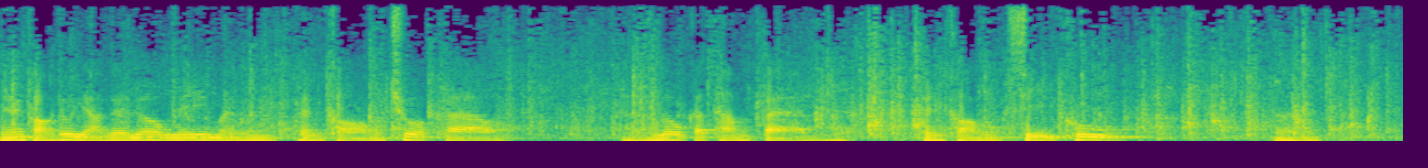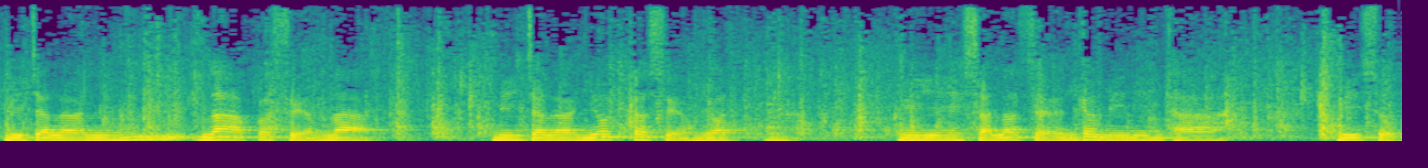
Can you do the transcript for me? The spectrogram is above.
เนี่ยของทุกอย่างในโลกนี้มันเป็นของชั่วคราว โลกธรรมแปดเป็นของสี่คู่ มีเจริญลาบก็เสื่อมลาบ มีเจริญยศก็เสื่อมยศ มีสรรเสริญก็มีนินทา มีสุข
